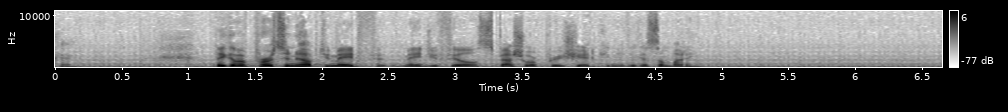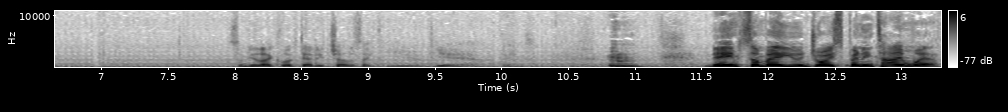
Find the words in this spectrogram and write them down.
Okay. Think of a person who helped you made, made you feel special appreciated. Can you think of somebody? Somebody like looked at each other like, you, yeah, thanks. Name somebody you enjoy spending time with.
